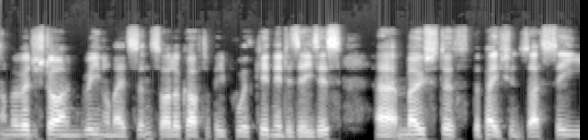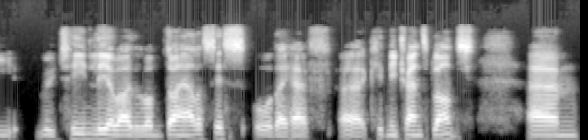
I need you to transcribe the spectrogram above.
um, a registrar in renal medicine, so I look after people with kidney diseases. Uh, most of the patients I see routinely are either on dialysis or they have uh, kidney transplants. Um,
